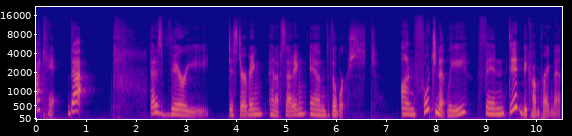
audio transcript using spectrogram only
I can't. That that is very disturbing and upsetting and the worst. Unfortunately, Finn did become pregnant.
